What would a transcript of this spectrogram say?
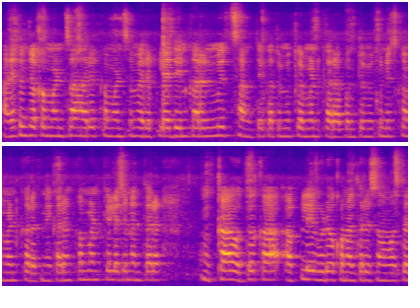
आणि तुमच्या कमेंटचा हर एक कमेंटचा मी रिप्लाय देईन. कारण मीच सांगते का तुम्ही कमेंट करा पण तुम्ही कोणीच कमेंट करत नाही. कारण कमेंट केल्याच्यानंतर काय होतं का आपले व्हिडिओ कोणाला तरी समजतात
